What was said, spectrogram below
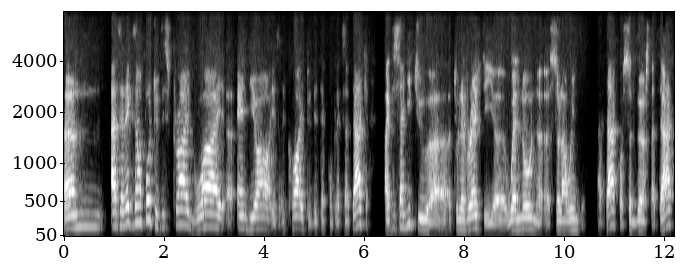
Um, as an example to describe why uh, NDR is required to detect complex attack, I decided to, uh, to leverage the uh, well-known uh, SolarWinds attack or Sunburst attack.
